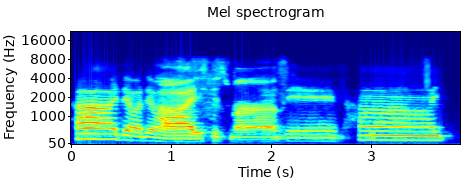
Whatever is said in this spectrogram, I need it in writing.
はい。ではでは。はい。失礼します。はい。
